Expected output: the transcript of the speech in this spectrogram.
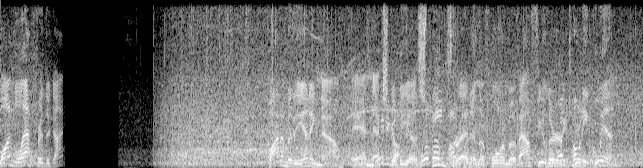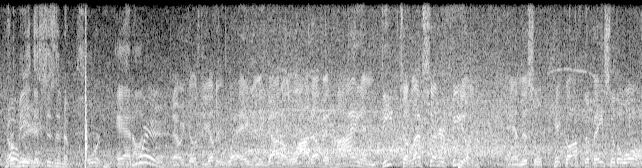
One left for the Diamondbacks. Bottom of the inning now, and next will be a speed threat in the form of outfielder Tony Gwynn. For me, this is an important add-on. Now he goes the other way, and he got a lot of it high and deep to left center field. And this will kick off the base of the wall.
